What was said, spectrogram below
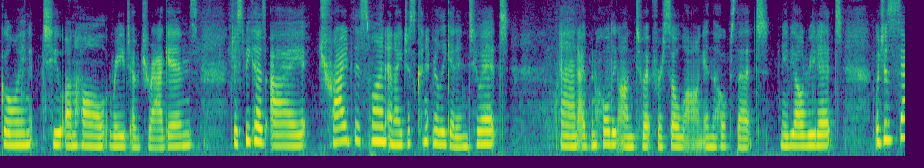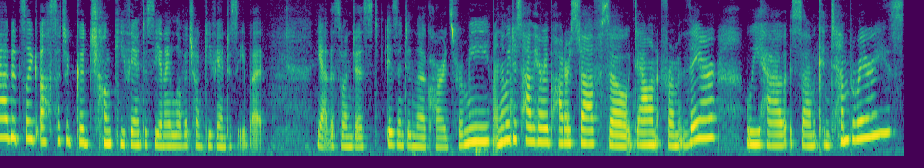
going to unhaul Rage of Dragons just because I tried this one and I just couldn't really get into it. And I've been holding on to it for so long in the hopes that maybe I'll read it which is sad. It's like oh, such a good chunky fantasy, and I love a chunky fantasy, but yeah, this one just isn't in the cards for me. And then we just have Harry Potter stuff. So down from there, we have some contemporaries.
